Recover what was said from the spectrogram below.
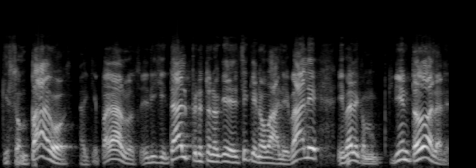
que son pagos, hay que pagarlos. Es digital, pero esto no quiere decir que no vale. Vale y vale como 500 dólares.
